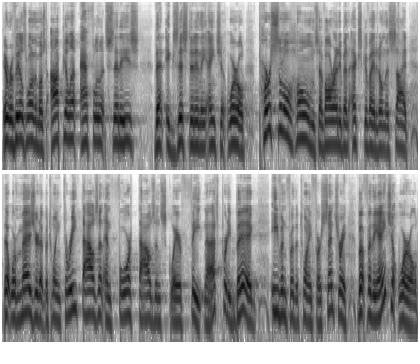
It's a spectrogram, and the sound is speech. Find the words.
It reveals one of the most opulent, affluent cities that existed in the ancient world. Personal homes have already been excavated on this site that were measured at between 3,000 and 4,000 square feet. Now, that's pretty big even for the 21st century. But for the ancient world,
